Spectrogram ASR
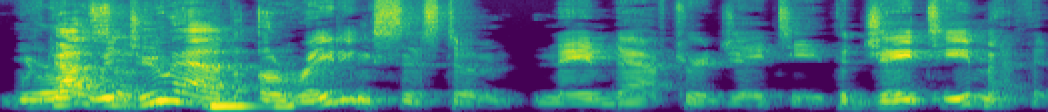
you we've were got, we do have a rating system named after JT, the JT method.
